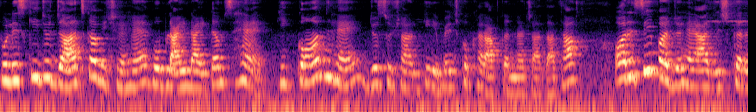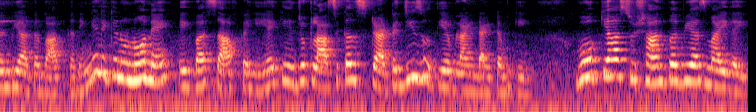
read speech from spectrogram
पुलिस की जो जाँच का विषय है, वो ब्लाइंड आइटम्स हैं कि कौन है जो सुशांत की इमेज को ख़राब करना चाहता था और इसी पर जो है आज इश्करण भी आकर बात करेंगे, लेकिन उन्होंने एक बात साफ़ कही है कि जो क्लासिकल स्ट्रैटेजीज होती है ब्लाइंड आइटम की, वो क्या सुशांत पर भी आजमाई गई?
